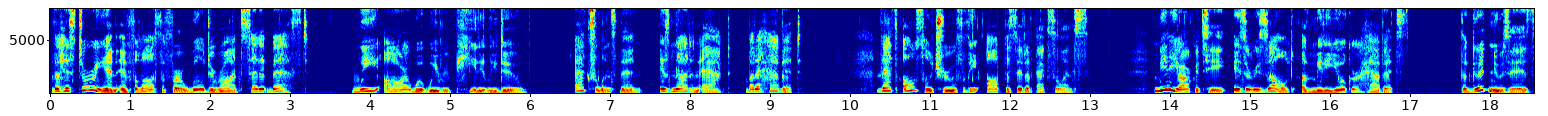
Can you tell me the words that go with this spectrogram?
The historian and philosopher Will Durant said it best We are what we repeatedly do. Excellence, then, is not an act, but a habit. That's also true for the opposite of excellence. Mediocrity is a result of mediocre habits. The good news is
